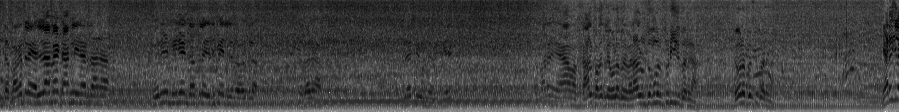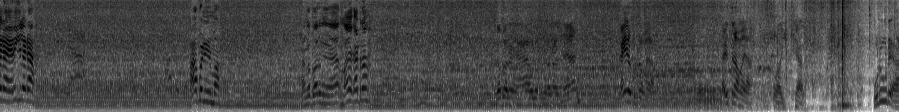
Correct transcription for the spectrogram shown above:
இந்த பக்கத்தில் எல்லாமே டாங்லி தாங்க. பெரிய மீனே இந்த இடத்துல எதுவுமே இல்லை இந்த இடத்துல இந்த பாருங்க. சிலேபி ஒன்று இருக்குது இந்த பாருங்க அவன் கால் பக்கத்தில் எவ்வளோ பேர் விளால் தூங்க துடிக்குது பாருங்க. எவ்வளோ பெருசு பாருங்க. இறக்கலடா இறக்கலடா. ஆஃப் பண்ணிடுமா? அங்கே பாருங்க மழை காட்டுறா. இங்கே பாருங்க எவ்வளோ பேர் விளால் கையில் போட்டுறாமையா அழுத்துறாமையா ஓ வைக்கால விடு விடு ஆ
